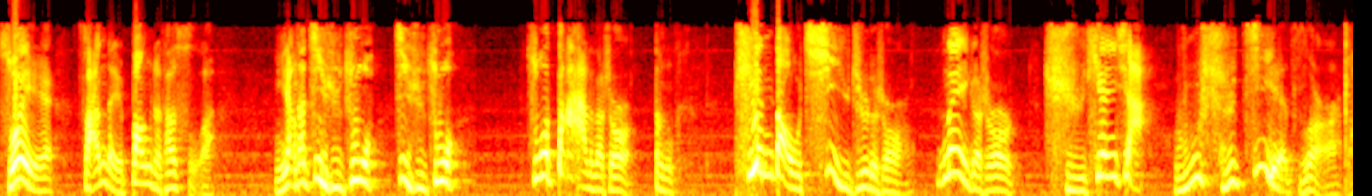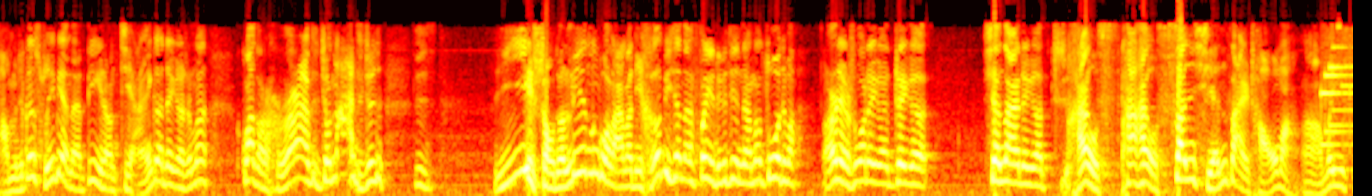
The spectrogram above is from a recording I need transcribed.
所以咱得帮着他死。你让他继续作，继续作，作大了的时候，等天道弃之的时候，那个时候取天下如拾芥子耳啊！我们就跟随便在地上捡一个这个什么瓜子核啊，就那就就一手就拎过来了。你何必现在费这个劲让他作去吧？而且说这个这个。现在这个还有他还有三贤在朝嘛啊，微子、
